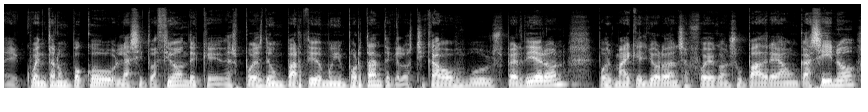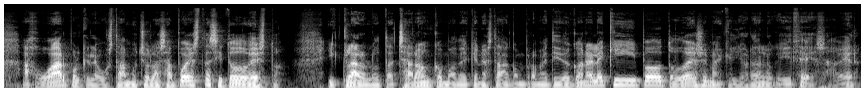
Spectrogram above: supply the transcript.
eh, cuentan un poco la situación de que después de un partido muy importante que los Chicago Bulls perdieron, pues Michael Jordan se fue con su padre a un casino a jugar porque le gustaban mucho las apuestas y todo esto. Y claro, lo tacharon como de que no estaba comprometido con el equipo, todo eso, y Michael Jordan lo que dice es, a ver,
